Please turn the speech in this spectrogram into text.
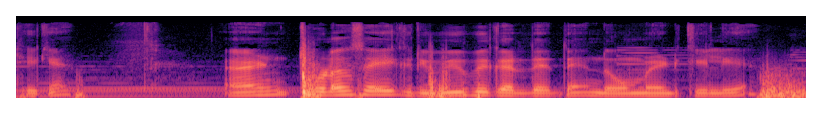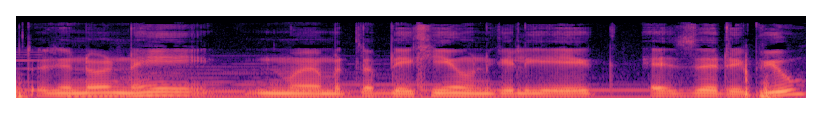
ठीक है? एंड थोड़ा सा एक रिव्यू भी कर देते हैं दो मिनट के लिए। तो जिन्होंने नहीं मतलब देखी है, उनके लिए एक एज ए रिव्यू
